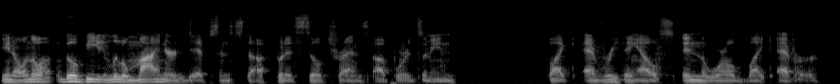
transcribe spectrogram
you know. And there'll there'll be little minor dips and stuff, but it still trends upwards. I mean, like everything else in the world like ever.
